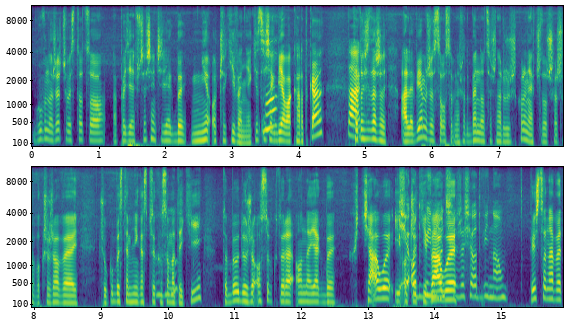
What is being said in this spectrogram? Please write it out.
główną rzeczą jest to, co powiedziałeś wcześniej, czyli jakby nieoczekiwanie. Jak jesteś No. jak biała kartka, tak, to to się zdarza. Ale wiem, że są osoby, na przykład będąc też na różnych szkoleniach, czy to Szkaszowo-Krzyżowej, czy u Kuby Stępnika z psychosomatyki, to były dużo osób, które one jakby chciały i się oczekiwały. odwinąć, że się odwiną. Wiesz co, nawet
